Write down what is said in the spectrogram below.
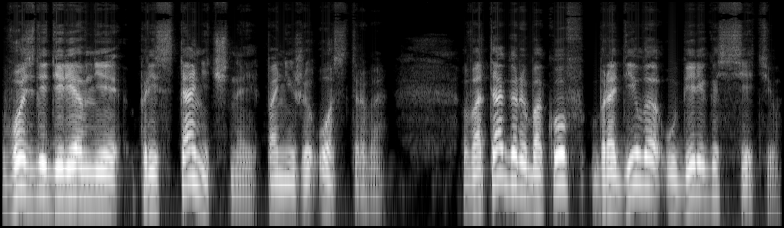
Возле деревни Пристаничной, пониже острова, ватага рыбаков бродила у берега с сетью.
